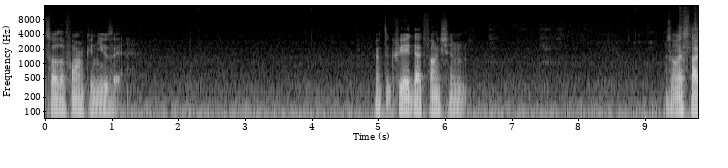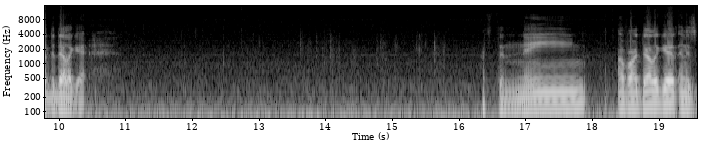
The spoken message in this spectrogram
so the form can use it. We have to create that function. So let's start the delegate. That's the name of our delegate and it's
